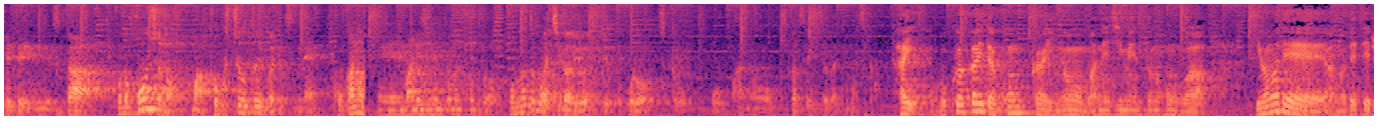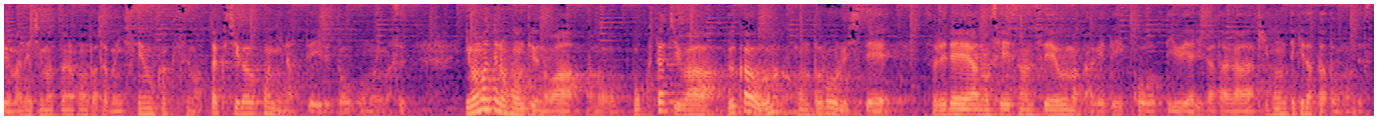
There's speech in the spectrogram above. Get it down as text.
出ているんですがこの本書の、まあ、特徴というかですね他の、えー、マネジメントの本とはこんなところは違うよっていうところをちょっとおあのお聞かせいただけますか？はい。僕が書いた今回のマネジメントの本は今まであの出てるマネジメントの本とは多分一線を画す全く違う本になっていると思います今までの本っていうのはあの僕たちは部下をうまくコントロールしてそれであの生産性をうまく上げていこうっていうやり方が基本的だったと思うんです。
